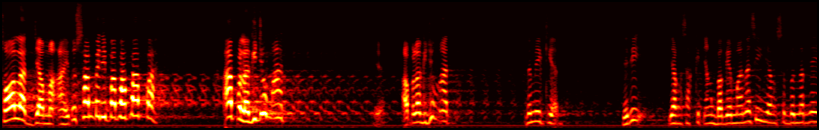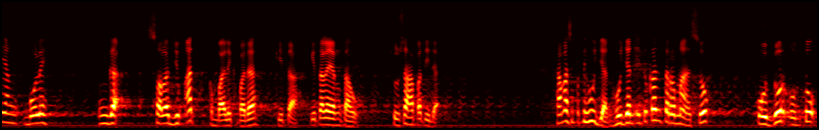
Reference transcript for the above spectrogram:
sholat jamaah itu sampai di papa-papa. Apalagi Jumat apalagi Jumat. Demikian. Jadi yang sakit yang bagaimana sih yang sebenarnya yang boleh enggak sholat Jumat kembali kepada kita. Kita lah yang tahu. Susah apa tidak. Sama seperti hujan. Hujan itu kan termasuk udur untuk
